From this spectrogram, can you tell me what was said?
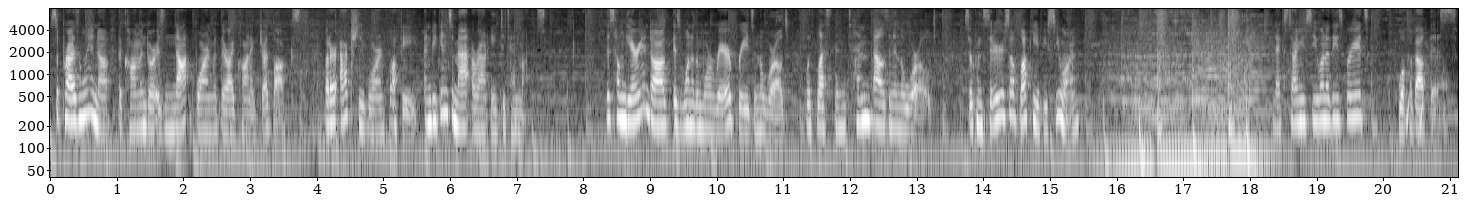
Surprisingly enough, the Komondor is not born with their iconic dreadlocks, but are actually born fluffy and begin to mat around 8 to 10 months. This Hungarian dog is one of the more rare breeds in the world, with less than 10,000 in the world, so consider yourself lucky if you see one. Next time you see one of these breeds, woof about this.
